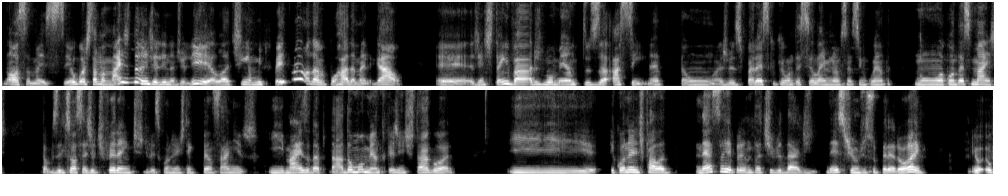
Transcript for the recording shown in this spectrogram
Nossa, mas eu gostava mais da Angelina Jolie, ela tinha muito peito, mas ela dava porrada mais legal. É, a gente tem vários momentos assim, né? Então, às vezes parece que o que aconteceu lá em 1950 não acontece mais. Talvez ele só seja diferente, de vez em quando a gente tem que pensar nisso. E mais adaptado ao momento que a gente está agora. E, e quando a gente fala nessa representatividade nesses filmes de super-herói, eu, eu,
